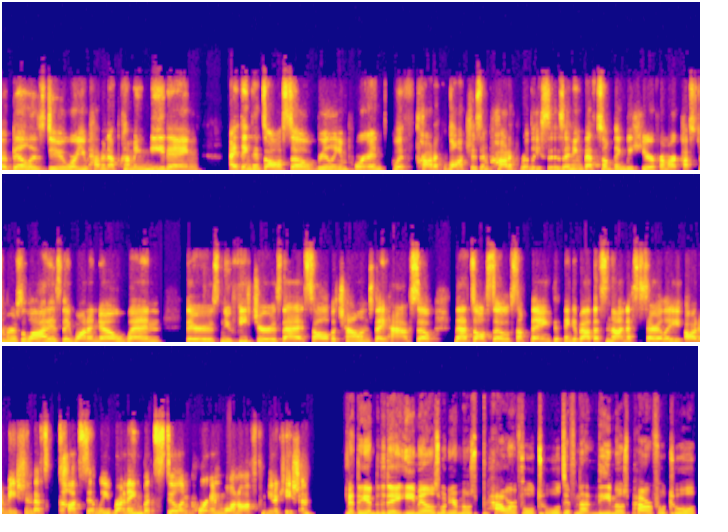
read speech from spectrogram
a bill is due or you have an upcoming meeting. I think it's also really important with product launches and product releases. I think that's something we hear from our customers a lot is they want to know when there's new features that solve a challenge they have. So that's also something to think about. That's not necessarily automation that's constantly running, but still important one off communication. At the end of the day, email is one of your most powerful tools, if not the most powerful tool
